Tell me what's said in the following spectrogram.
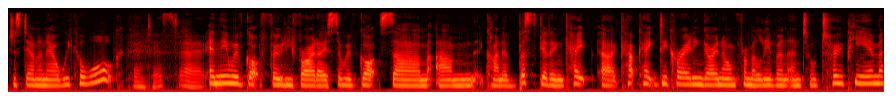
just down in our Wicker Walk. Fantastic. And then we've got Foodie Friday. So we've got some um, kind of biscuit and cake, uh, cupcake decorating going on from 11 until 2 p.m.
